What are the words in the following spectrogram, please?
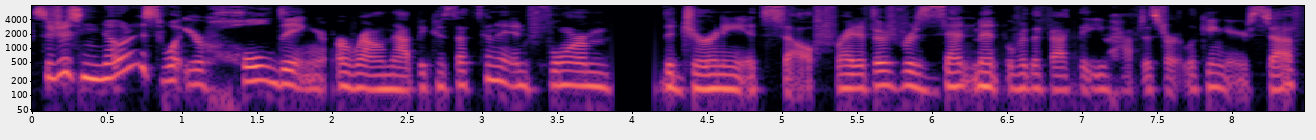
So just notice what you're holding around that because that's going to inform the journey itself, right? If there's resentment over the fact that you have to start looking at your stuff,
